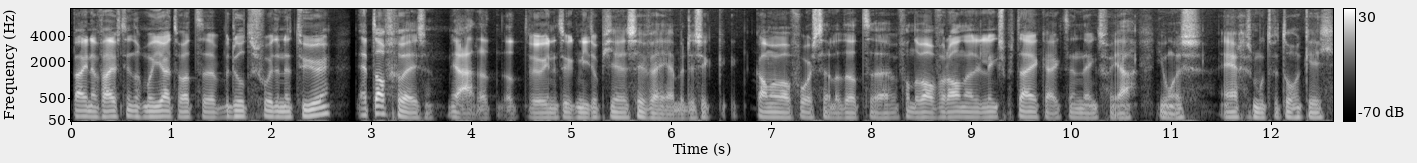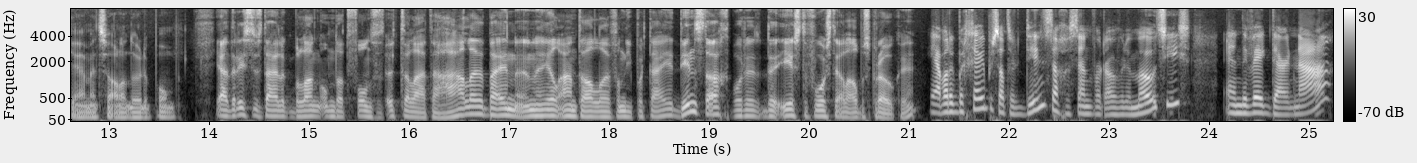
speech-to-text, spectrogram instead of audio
bijna 25 miljard wat bedoeld is voor de natuur hebt afgewezen. Ja, dat, dat wil je natuurlijk niet op je cv hebben. Dus ik, ik kan me wel voorstellen dat Van der Wal vooral naar de linkse partij kijkt en denkt van ja, jongens, ergens moeten we toch een keertje met z'n allen door de pomp. Ja, er is dus duidelijk belang om dat fonds het te laten halen bij een, een heel aantal van die partijen. Dinsdag worden de eerste voorstellen al besproken. Hè? Ja, wat ik begreep is dat er dinsdag gestemd wordt over de moties. En de week daarna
